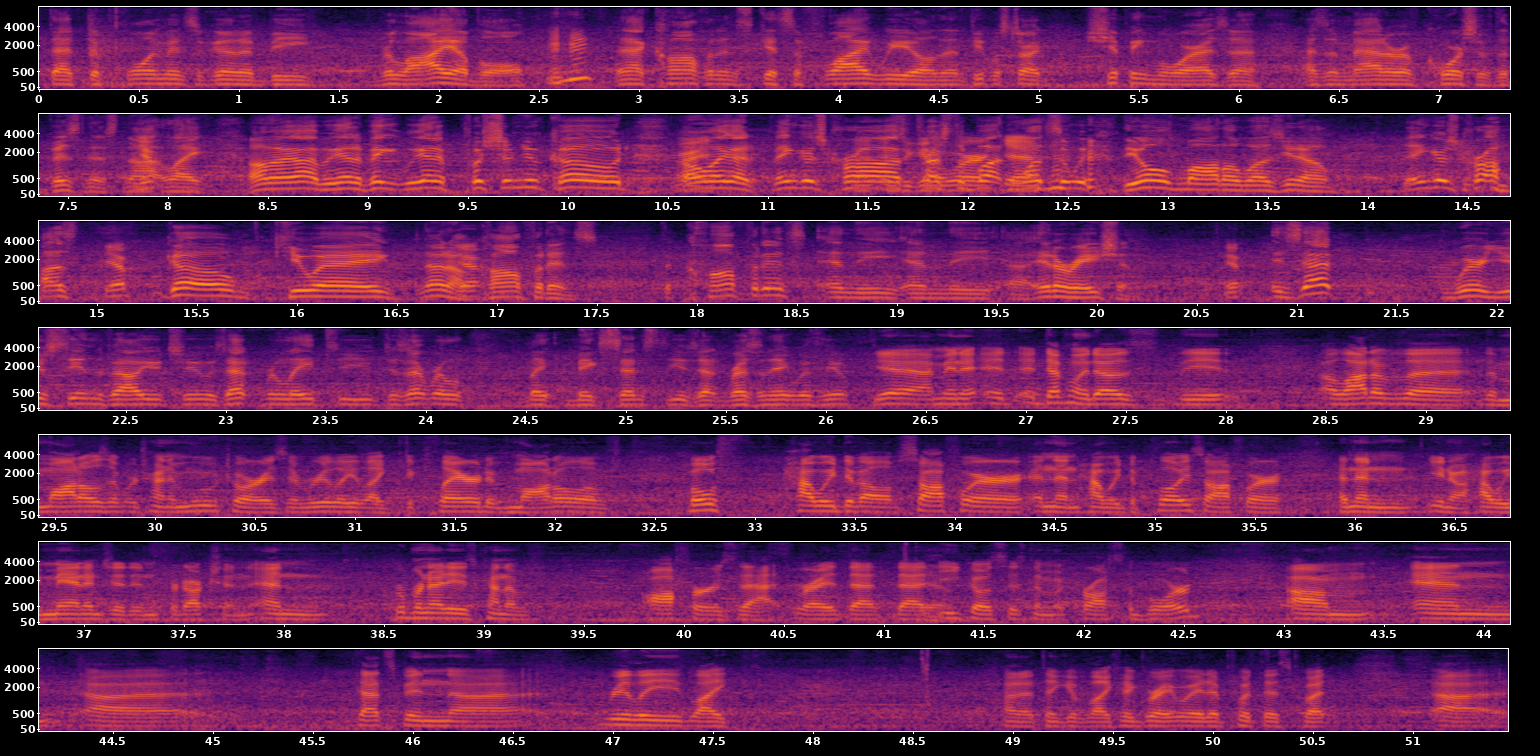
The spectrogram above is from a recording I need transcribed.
that deployments are going to be reliable, mm -hmm. and that confidence gets a flywheel, and then people start shipping more as a as a matter of course of the business, not yep. like, oh my god, we got to big, we got to push some new code. Right. Oh my god, fingers crossed, press work, the button yeah. once a week. The old model was, you know, fingers crossed, yep. go QA. No, no, yep. confidence. The confidence and the and the uh, iteration. Yep. Is that where you're seeing the value to? Does that relate to you? Does that make, make sense to you? Does that resonate with you? Yeah, I mean, it, it definitely does. The a lot of the, the models that we're trying to move towards a really like declarative model of both how we develop software and then how we deploy software and then you know how we manage it in production. And Kubernetes kind of offers that, right? That, that yeah. ecosystem across the board. Um, and uh, that's been uh, really like, trying to think of like a great way to put this, but uh,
